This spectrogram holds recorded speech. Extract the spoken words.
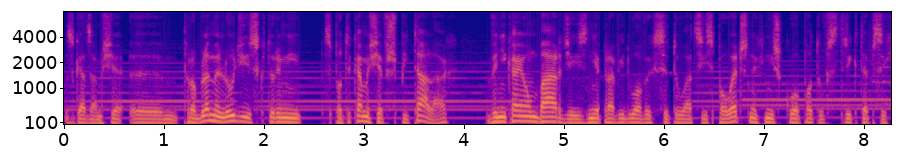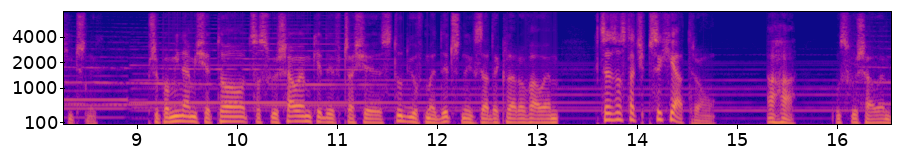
zgadzam się, ym, problemy ludzi, z którymi spotykamy się w szpitalach, wynikają bardziej z nieprawidłowych sytuacji społecznych niż kłopotów stricte psychicznych. Przypomina mi się to, co słyszałem, kiedy w czasie studiów medycznych zadeklarowałem: Chcę zostać psychiatrą. Aha, usłyszałem.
